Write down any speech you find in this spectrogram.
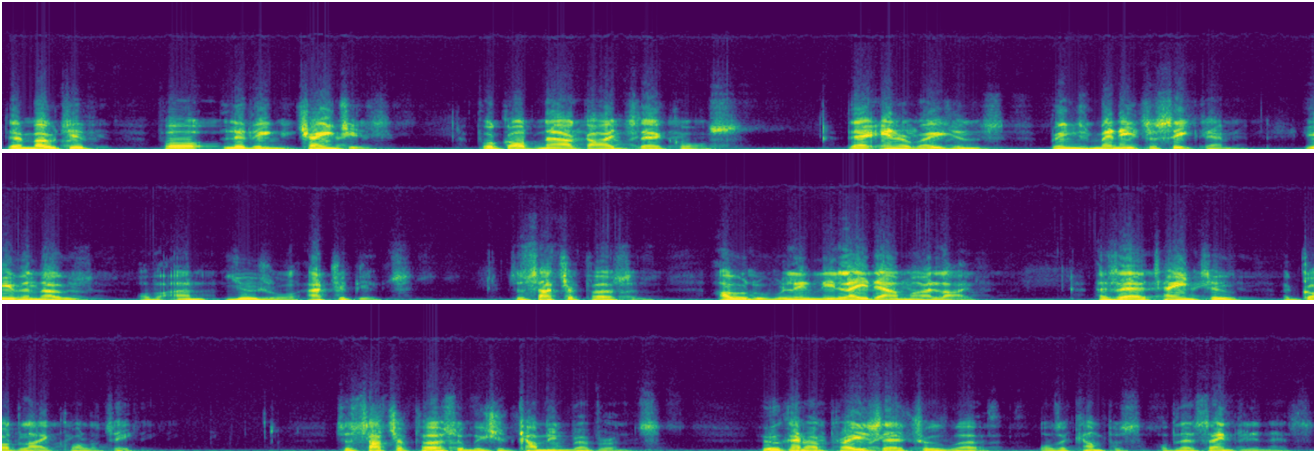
Their motive for living changes, for God now guides their course. Their inner radiance brings many to seek them, even those of unusual attributes. To such a person, I would willingly lay down my life, as they attain to a godlike quality. To such a person we should come in reverence. Who can appraise their true worth or the compass of their saintliness?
